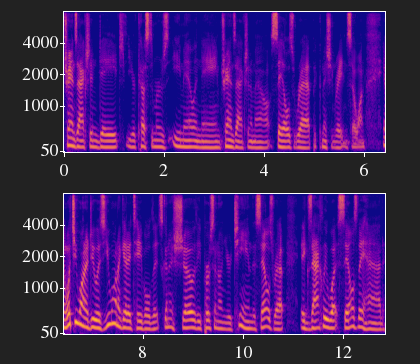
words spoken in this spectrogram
transaction date, your customer's email and name, transaction amount, sales rep, commission rate, and so on. And what you want to do is you want to get a table that's going to show the person on your team, the sales rep, exactly what sales they had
